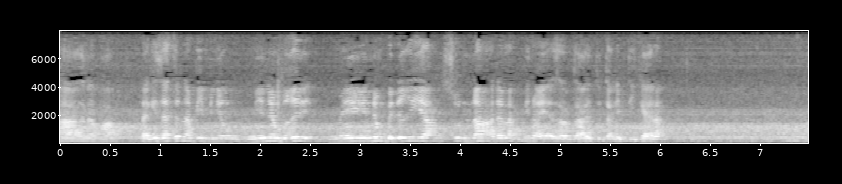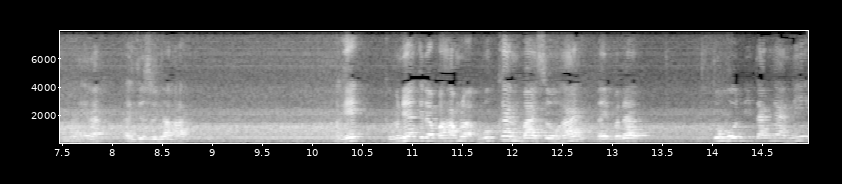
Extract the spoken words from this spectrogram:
Ah, kena faham. Lagi satu Nabi minum minum berdiri, minum berdiri yang sunnah adalah minum air zam-zam. Itu tak petikai lah. Ya. Itu sunnah lah. Okey. Kemudian kita faham lah. Bukan basuhan daripada turun di tangan ni,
